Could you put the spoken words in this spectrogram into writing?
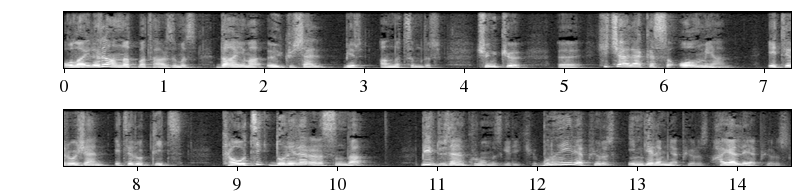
olayları anlatma tarzımız daima öyküsel bir anlatımdır. Çünkü e, hiç alakası olmayan heterojen, heteroklit, kaotik doneler arasında bir düzen kurmamız gerekiyor. Bunu neyle yapıyoruz? İmgelemle yapıyoruz, hayalle yapıyoruz.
